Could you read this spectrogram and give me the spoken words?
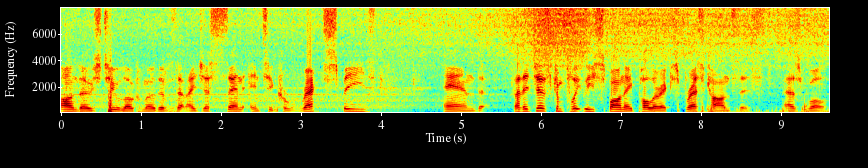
on those two locomotives that I just sent into correct speeds and that it just completely spawned a Polar Express consist as well.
